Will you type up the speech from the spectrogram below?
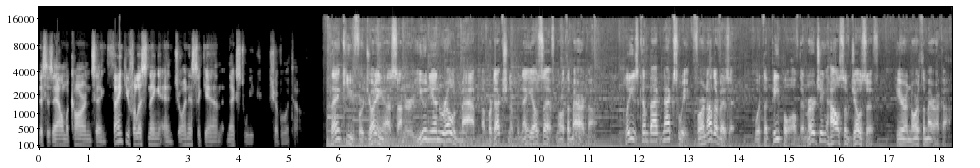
this is Al McCarn saying thank you for listening and join us again next week. Shavua Tov. Thank you for joining us on the Reunion Roadmap, a production of B'ney Yosef North America. Please come back next week for another visit with the people of the emerging House of Joseph here in North America.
